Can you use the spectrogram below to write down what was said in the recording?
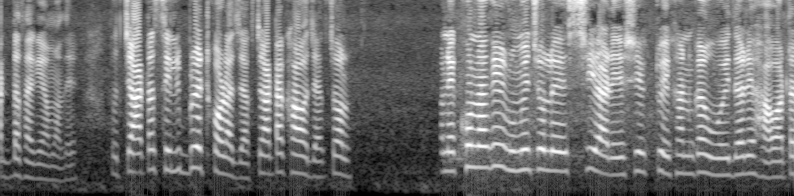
আড্ডা থাকে আমাদের। তো চাটা সেলিব্রেট করা যাক, চাটা খাওয়া যাক, চল। অনেকক্ষণ আগে রুমে চলে এসেছি আর এসে একটু এখানকার ওয়েদারে হাওয়াটা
